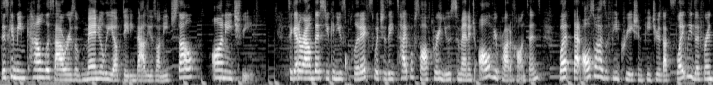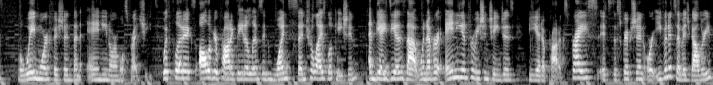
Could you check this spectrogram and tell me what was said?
this can mean countless hours of manually updating values on each cell on each feed. To get around this, you can use Plytix, which is a type of software used to manage all of your product content, but that also has a feed creation feature that's slightly different but way more efficient than any normal spreadsheet. With Plytix, all of your product data lives in one centralized location, and the idea is that whenever any information changes, be it a product's price, its description, or even its image gallery,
